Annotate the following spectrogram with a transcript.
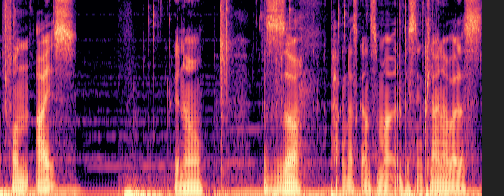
von Ice Genau. So, packen das Ganze mal ein bisschen kleiner, weil das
